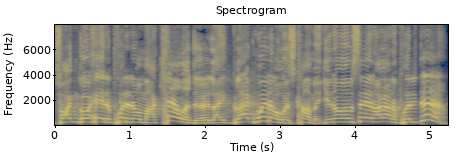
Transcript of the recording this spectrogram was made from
so I can go ahead and put it on my calendar. Like Black Widow is coming, you know what I'm saying? I got to put it down.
